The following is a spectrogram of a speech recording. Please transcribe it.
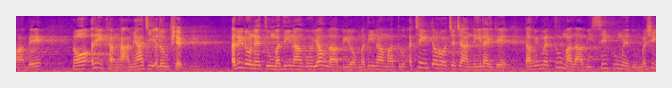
မှာပဲနော်အဲ့ဒီအခါငါအများကြီးအလုပ်ဖြစ်အဲ့ဒီလိုနဲ့ तू မဒီနာကိုရောက်လာပြီးတော့မဒီနာမှာ तू အချိန်တော်တော်ကြာကြာနေလိုက်တယ်ဒါပေမဲ့ तू မှလာပြီးစိတ်ကူးမဲ့ तू မရှိ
